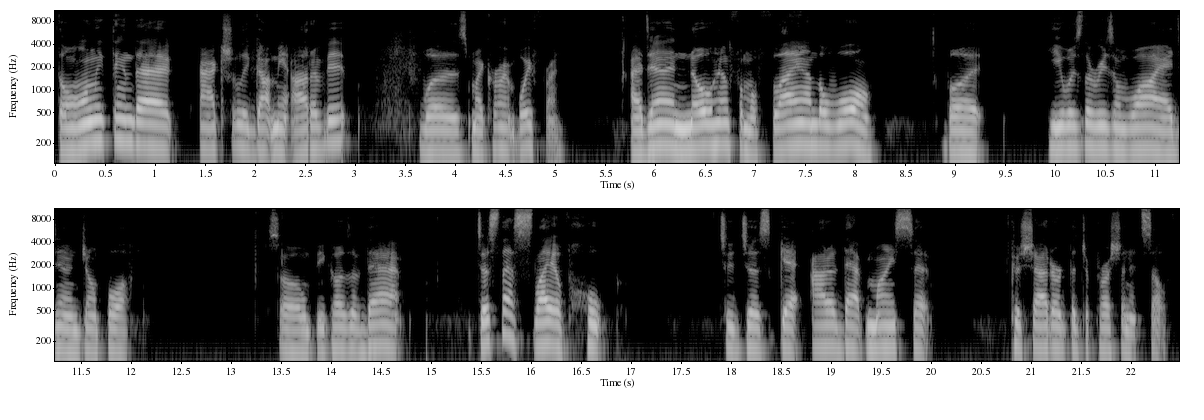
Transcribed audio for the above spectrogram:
the only thing that actually got me out of it was my current boyfriend. I didn't know him from a fly on the wall, but he was the reason why I didn't jump off. So, because of that, just that slight of hope to just get out of that mindset could shatter the depression itself.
